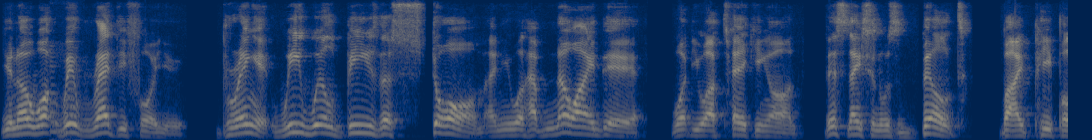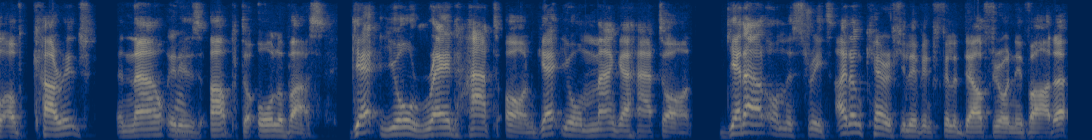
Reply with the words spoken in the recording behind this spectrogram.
You know what? Mm-hmm. We're ready for you. Bring it. We will be the storm, and you will have no idea what you are taking on. This nation was built by people of courage, and now it is up to all of us. Get your red hat on, get your MAGA hat on, get out on the streets. I don't care if you live in Philadelphia or Nevada.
